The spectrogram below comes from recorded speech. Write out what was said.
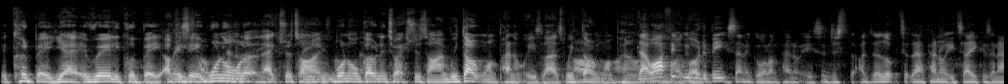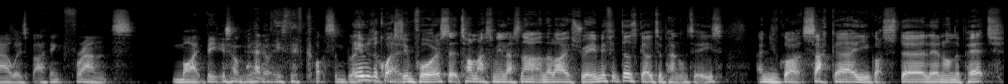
It could be, yeah, it really could be. I could Please see it not one all at extra time, not one all going into extra time. We don't want penalties, lads. We oh don't want penalties. No, Oh I my think we God. would have beat Senegal on penalties. And just I looked at their penalty takers and ours, but I think France might beat us on penalties. They've got some. It was a question for us that Tom asked me last night on the live stream. If it does go to penalties and you've got Saka, you've got Sterling on the pitch,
